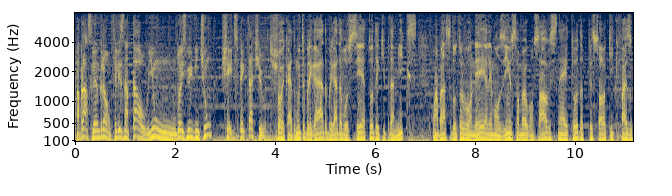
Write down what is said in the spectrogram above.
Abraço, Leandrão. Feliz Natal e um 2021 cheio de expectativa. Show, Ricardo. Muito obrigado. Obrigado a você, a toda a equipe da Mix. Um abraço ao Dr. Vonei, Alemãozinho, Samuel Gonçalves, né? E todo o pessoal aqui que faz o,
